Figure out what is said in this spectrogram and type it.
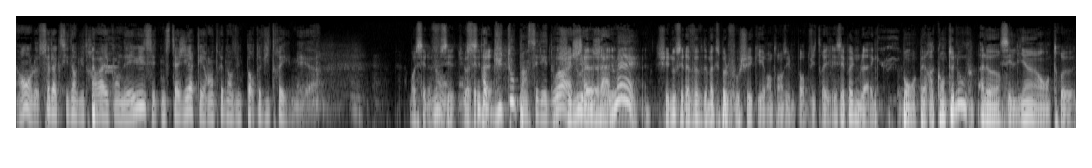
Non, le seul accident du travail qu'on ait eu, c'est une stagiaire qui est rentrée dans une porte vitrée. Mais euh, moi, c'est pas du tout pincer les doigts. Chez nous, jamais. Chez nous, c'est la veuve de Max Paul Fouché qui rentre dans une porte vitrée, et c'est pas une blague. Bon, ben raconte-nous alors ces liens entre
